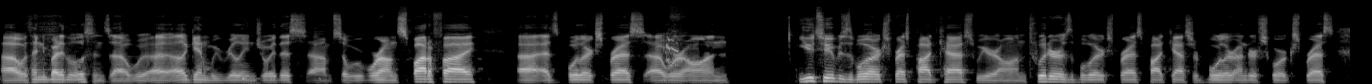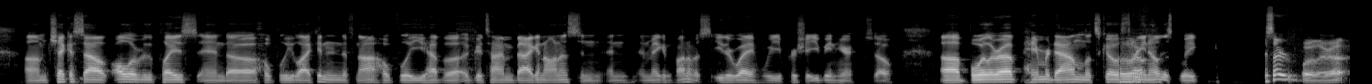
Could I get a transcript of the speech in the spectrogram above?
uh, with anybody that listens. Uh, we, uh, again, we really enjoy this. Um, so we're, we're on Spotify uh, as Boiler Express. Uh, we're on YouTube is the Boiler Express podcast. We are on Twitter as the Boiler Express podcast or Boiler underscore Express. Um, check us out all over the place, and uh, hopefully you like it. And if not, hopefully you have a, a good time bagging on us and, and and making fun of us. Either way, we appreciate you being here. So, uh, Boiler up, hammer down. Let's go Boiler three up. zero this week. Yes, sir. boiler up.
